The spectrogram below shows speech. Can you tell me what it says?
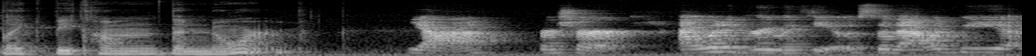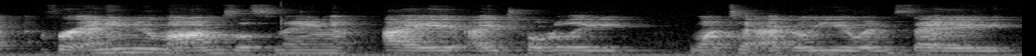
like become the norm. Yeah, for sure. I would agree with you. So that would be for any new moms listening, I I totally want to echo you and say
